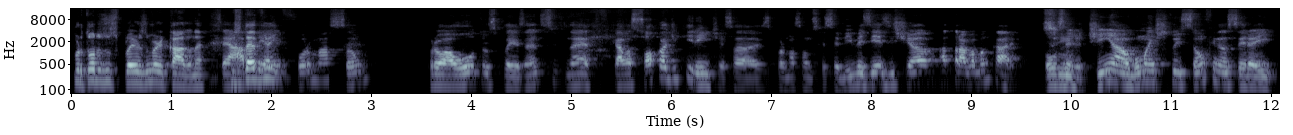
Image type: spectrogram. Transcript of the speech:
por todos os players do mercado, né? Você Isso abre deve... a informação para outros players. Antes, né, ficava só com o adquirente essa, informação dos recebíveis e existia a, a trava bancária. Ou Sim. seja, tinha alguma instituição financeira aí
